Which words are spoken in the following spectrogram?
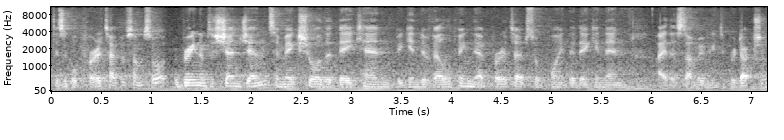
physical prototype of some sort. We bring them to Shenzhen to make sure that they can begin developing their prototypes to a point that they can then either start moving into production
